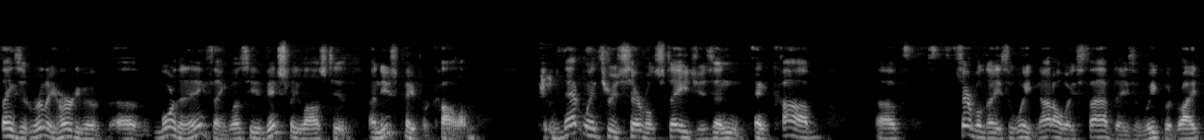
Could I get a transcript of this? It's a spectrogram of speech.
things that really hurt him uh, more than anything was he eventually lost his, a newspaper column. that went through several stages, and and Cobb, uh, several days a week, not always five days a week, would write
